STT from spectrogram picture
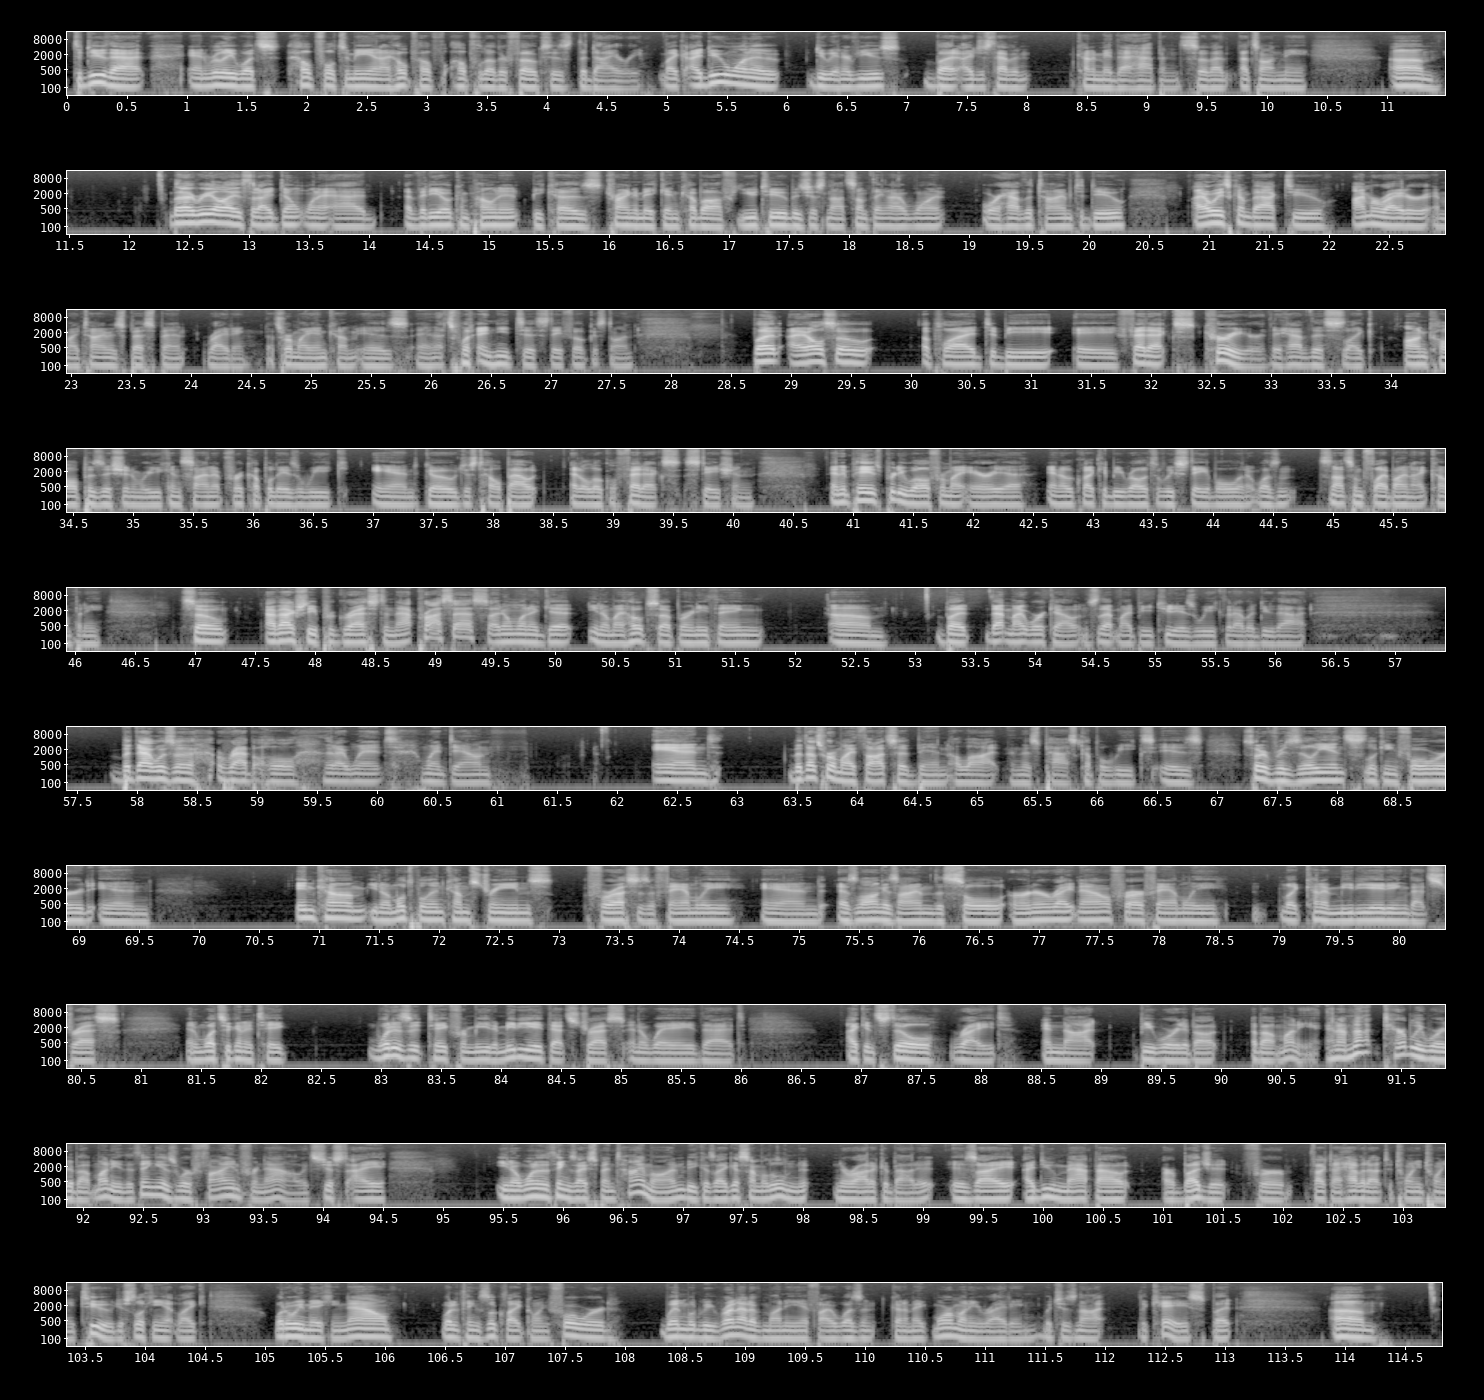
to do that. And really what's helpful to me and i hope helpful, helpful to other folks is the diary. Like i do want to do interviews but i just haven't kind of made that happen. So that that's on me. Um, but i realize that i don't want to add a video component because trying to make income off youtube is just not something i want or have the time to do i always come back to i'm a writer and my time is best spent writing that's where my income is and that's what i need to stay focused on but i also applied to be a FedEx courier. They have this like on call position where you can sign up for a couple days a week and go just help out at a local FedEx station. And it pays pretty well for my area and it looked like it'd be relatively stable and it wasn't it's not some fly by night company. So I've actually progressed in that process. I don't want to get, you know, my hopes up or anything. Um, but that might work out and so that might be two days a week that I would do that but that was a, a rabbit hole that I went went down, and but that's where my thoughts have been a lot in this past couple weeks is sort of resilience looking forward in income you know multiple income streams for us as a family and as long as i'm the sole earner right now for our family like kind of mediating that stress and what's it going to take what does it take for me to mediate that stress in a way that I can still write and not be worried about about money. And I'm not terribly worried about money. The thing is we're fine for now. It's just I you know, one of the things I spend time on because I guess I'm a little neurotic about it is I I do map out our budget for in fact I have it out to 2022 just looking at like what are we making now? What do things look like going forward? When would we run out of money if I wasn't going to make more money writing, which is not the case, but um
